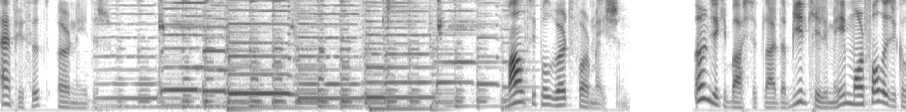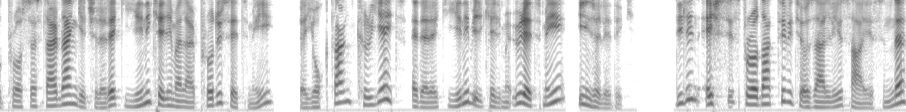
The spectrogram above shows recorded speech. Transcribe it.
epithet örneğidir. Multiple Word Formation Önceki başlıklarda bir kelimeyi morphological proseslerden geçirerek yeni kelimeler produce etmeyi ve yoktan create ederek yeni bir kelime üretmeyi inceledik. Dilin eşsiz productivity özelliği sayesinde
